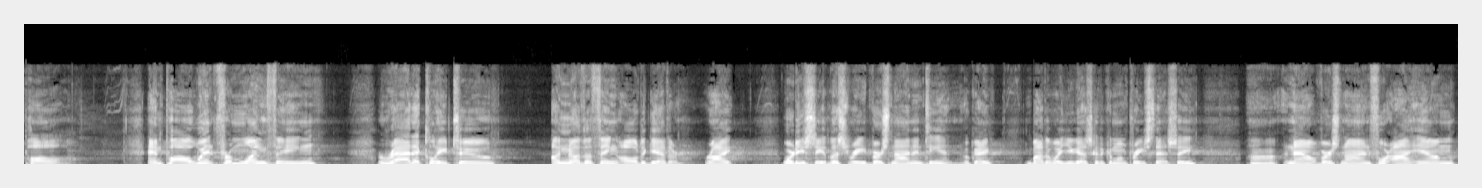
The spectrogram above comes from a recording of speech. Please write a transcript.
Paul. And Paul went from one thing radically to another thing altogether, right? Where do you see it? Let's read verse 9 and 10, okay? By the way, you guys could have come and preach that, see? Uh, now, verse 9 For I am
